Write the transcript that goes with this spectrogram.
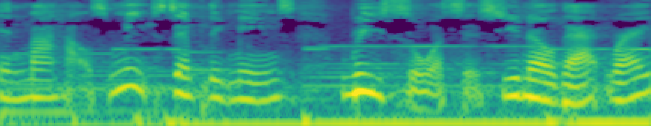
in my house. Meat simply means resources. You know that, right?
